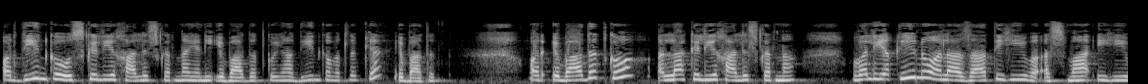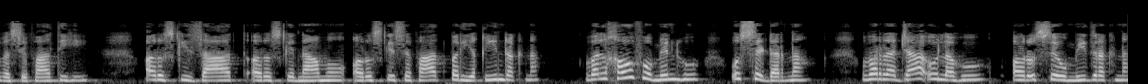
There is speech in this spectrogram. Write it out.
اور دین کو اس کے لیے خالص کرنا یعنی عبادت کو، یہاں دین کا مطلب کیا عبادت۔ اور عبادت کو اللہ کے لیے خالص کرنا ول یقین و اللہ ذاتی ہی و اسما ہی و صفاتی ہی اور اس کی ذات اور اس کے ناموں اور اس کی صفات پر یقین رکھنا۔ ولخوف و من ہوں اس سے ڈرنا۔ و رجا لہو اور اس سے امید رکھنا۔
